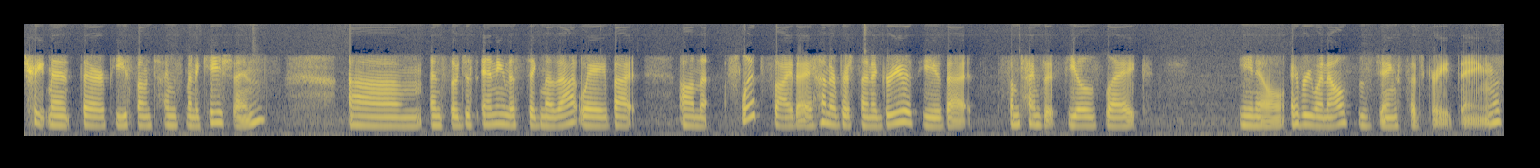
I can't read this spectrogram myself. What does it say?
treatment, therapy, sometimes medications. Um, and so just ending the stigma that way. But on the flip side, I 100% agree with you that sometimes it feels like, you know, everyone else is doing such great things.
